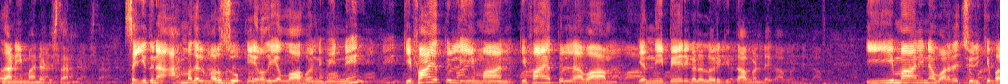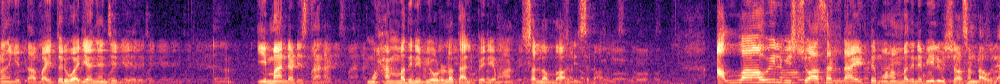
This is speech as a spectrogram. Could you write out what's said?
അതാണ് ഈമാന്റെ അടിസ്ഥാനം. സയ്യിദുന അഹമ്മദ് അൽ മർസൂഖി റളിയല്ലാഹു അൻഹുവിന് കിഫായത്തുൽ ഈമാൻ കിഫായത്തുൽ അവാം എന്നീ പേരുകളുള്ള ഒരു കിതാബുണ്ട്. ഈമാനിനെ വളരെ ചുരുക്കി പറഞ്ഞ കിതാബ് അതിലൊരു വരിയ ഞാൻ ചൊല്ലിയത്. ഈമാന്റെ അടിസ്ഥാനം മുഹമ്മദ് നബിയോടുള്ള താല്പര്യമാണ് സല്ലല്ലാഹു അലൈഹി അള്ളാഹുവിൽ വിശ്വാസം ഉണ്ടായിട്ട് മുഹമ്മദ് നബിയിൽ വിശ്വാസം ഉണ്ടാവില്ല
